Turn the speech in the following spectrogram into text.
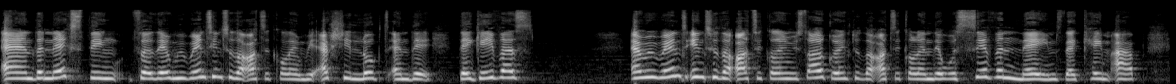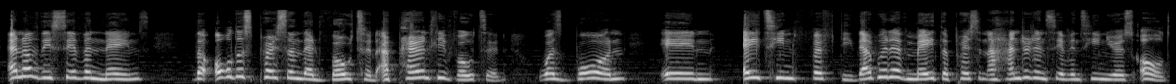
And the next thing, so then we went into the article and we actually looked and they, they gave us, and we went into the article and we started going through the article and there were seven names that came up. And of these seven names, the oldest person that voted, apparently voted, was born in 1850. That would have made the person 117 years old.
